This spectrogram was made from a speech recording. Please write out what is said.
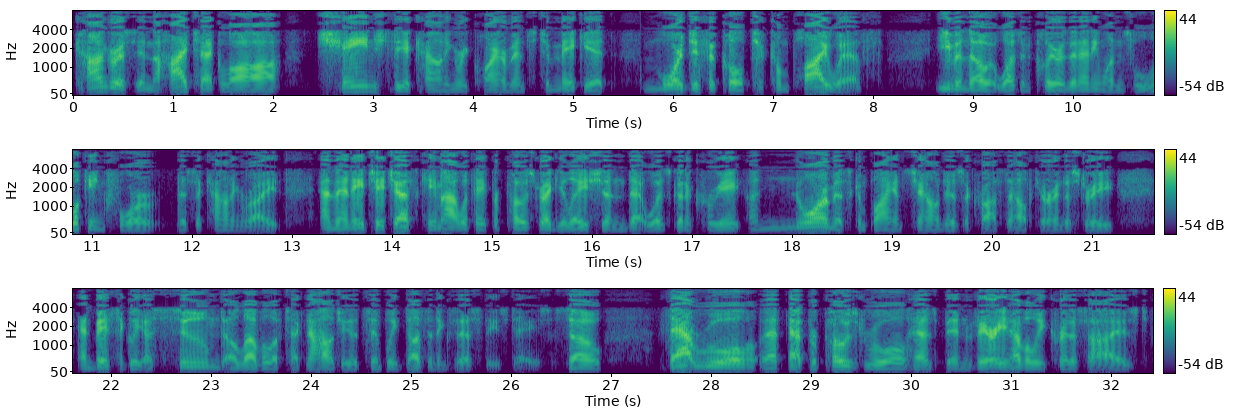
Congress in the HITECH law changed the accounting requirements to make it more difficult to comply with, even though it wasn't clear that anyone's looking for this accounting right. And then HHS came out with a proposed regulation that was going to create enormous compliance challenges across the healthcare industry and basically assumed a level of technology that simply doesn't exist these days. So that rule, that, that proposed rule has been very heavily criticized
